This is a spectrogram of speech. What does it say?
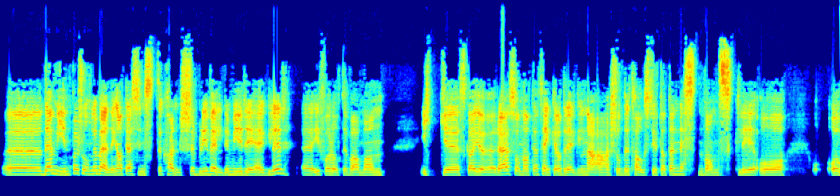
det er min personlige mening at jeg syns det kanskje blir veldig mye regler i forhold til hva man ikke skal gjøre. Sånn at jeg tenker at reglene er så detaljstyrt at det er nesten vanskelig å, å,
